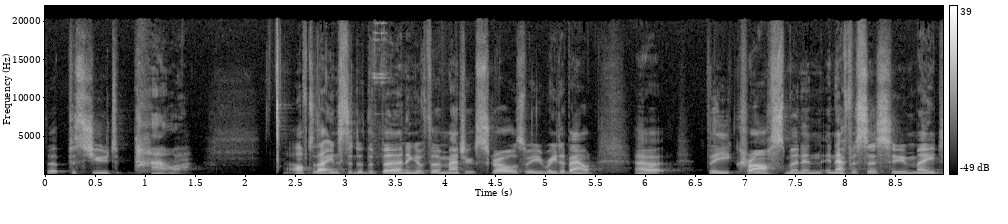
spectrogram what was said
that pursued power. After that incident of the burning of the magic scrolls, we read about uh, the craftsmen in, in Ephesus who made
